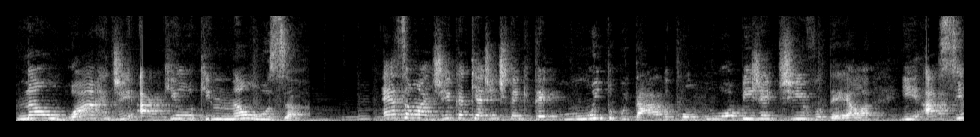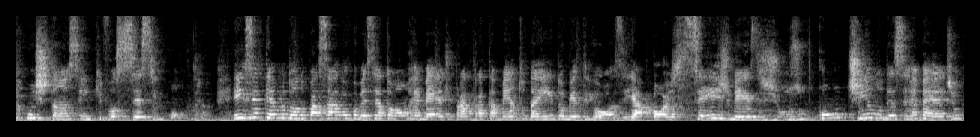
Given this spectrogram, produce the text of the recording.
Não guarde aquilo que não usa. Essa é uma dica que a gente tem que ter muito cuidado com o objetivo dela e a circunstância em que você se encontra. Em setembro do ano passado eu comecei a tomar um remédio para tratamento da endometriose e após seis meses de uso contínuo desse remédio,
